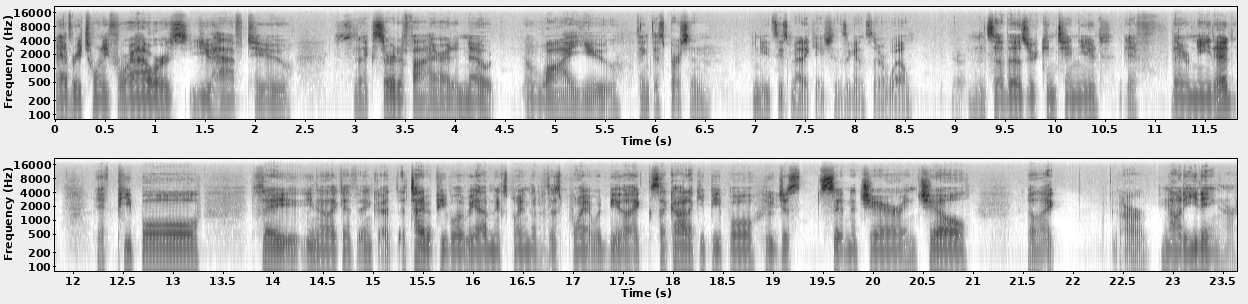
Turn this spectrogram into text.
every 24 hours you have to like certify or write a note of why you think this person needs these medications against their will. And so those are continued if they're needed. If people say, you know, like I think a, a type of people that we haven't explained up at this point would be like psychotic people who just sit in a chair and chill, but like are not eating or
